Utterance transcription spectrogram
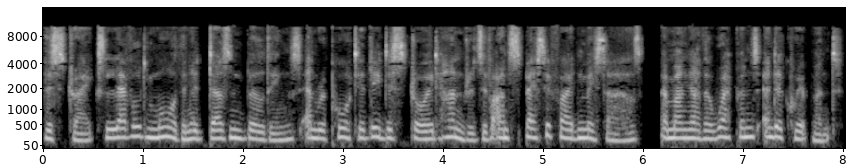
The strikes leveled more than a dozen buildings and reportedly destroyed hundreds of unspecified missiles, among other weapons and equipment.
